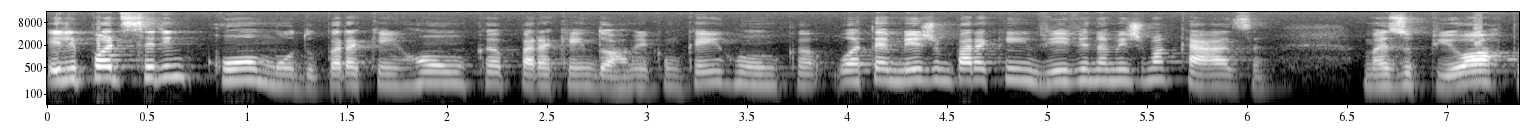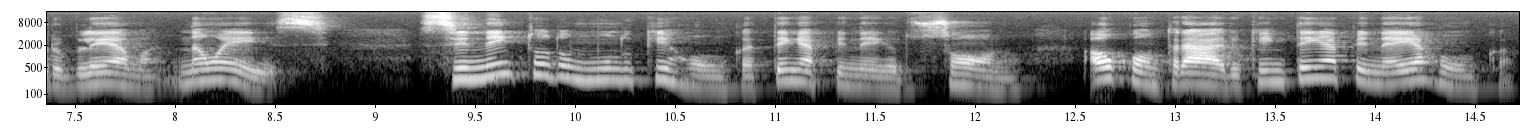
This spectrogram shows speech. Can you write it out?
Ele pode ser incômodo para quem ronca, para quem dorme com quem ronca ou até mesmo para quem vive na mesma casa. Mas o pior problema não é esse. Se nem todo mundo que ronca tem apneia do sono, ao contrário, quem tem apneia ronca.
